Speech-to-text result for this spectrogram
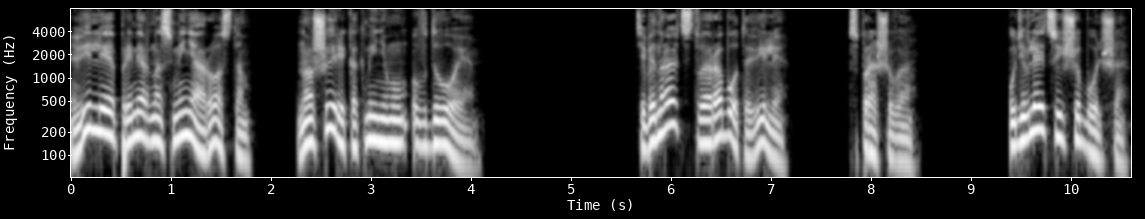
Вилли примерно с меня ростом, но шире как минимум вдвое. «Тебе нравится твоя работа, Вилли?» — спрашиваю. Удивляется еще больше.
